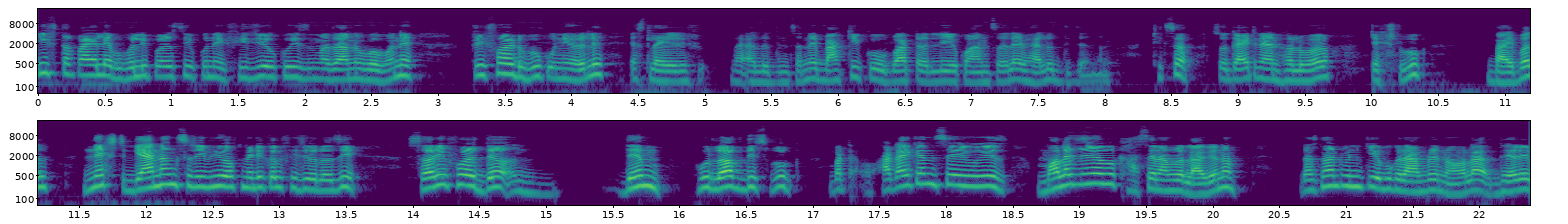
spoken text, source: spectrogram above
इफ तपाईँले भोलि पर्सि कुनै फिजियो क्विजमा जानुभयो भने प्रिफर्ड बुक उनीहरूले यसलाई भ्यालु दिन्छन् है बाँकीकोबाट लिएको आन्सरलाई भ्यालु दिँदैनन्। ठिक छ? सो गाइड एन्ड हल भयो text book bible next Ganong's review of medical physiology sorry for them who love this book but what I can say you is मलाई चाहिँ अब खासै राम्रो लागेन। डज नट मिन कि यो बुक राम्रै नहोला। धेरै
